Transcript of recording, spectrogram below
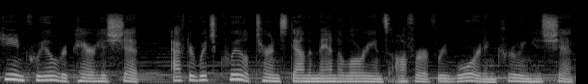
He and Kuiil repair his ship, after which Kuiil turns down the Mandalorian's offer of reward in crewing his ship.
